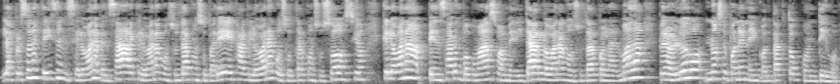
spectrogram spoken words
las personas te dicen que se lo van a pensar, que lo van a consultar con su pareja, que lo van a consultar con su socio, que lo van a pensar un poco más o a meditar, lo van a consultar con la almohada, pero luego no se ponen en contacto contigo,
